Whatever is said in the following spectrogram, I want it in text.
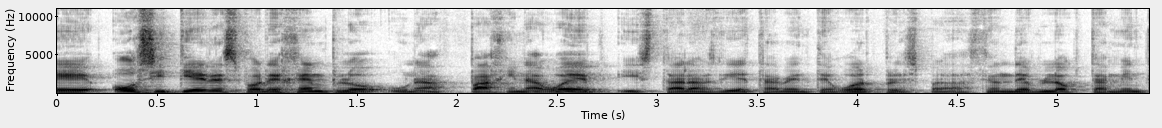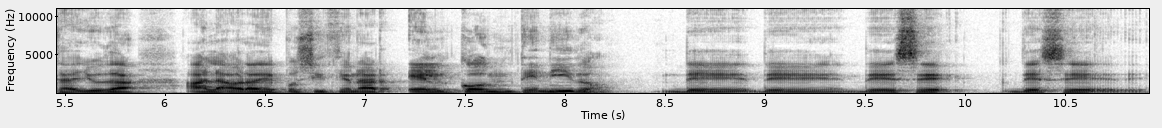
eh, o si tienes, por ejemplo, una página web, instalas directamente WordPress para la acción de blog, también te ayuda a la hora de posicionar el contenido de, ese de, ese,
